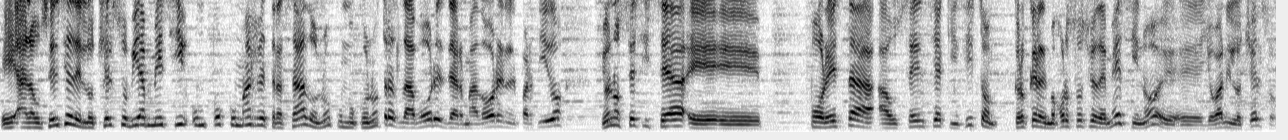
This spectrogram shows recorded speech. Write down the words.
Eh, a la ausencia de Lo Chelso vi a Messi un poco más retrasado, ¿no? Como con otras labores de armador en el partido. Yo no sé si sea eh, por esta ausencia que, insisto, creo que era el mejor socio de Messi, ¿no? Eh, eh, Giovanni Lo Celso.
